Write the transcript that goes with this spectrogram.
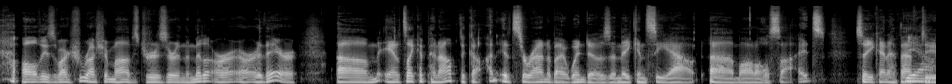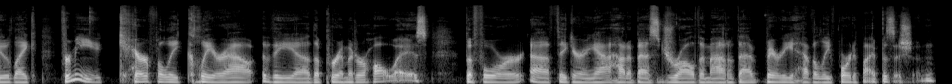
All these Russian mobsters are in the middle, are, are there. Um, and it's like a panopticon. It's surrounded by windows and they can see out um, on all sides. So you kind of have Yeah. to, like, for me, carefully clear out the uh, the perimeter hallways before uh, figuring out how to best draw them out of that very heavily fortified position.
